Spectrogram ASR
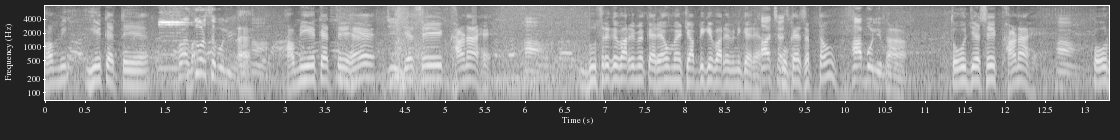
हम ये कहते हैं बस ज़ोर से बोलिए। हाँ, हम ये कहते हैं जैसे खाना है। हाँ। दूसरे के बारे में कह रहा हूँ मैं चाबी के बारे में नहीं कह रहा। अच्छा, वो अच्छा। कह सकता हूँ? हाँ बोलिए। हाँ। तो जैसे खाना है हाँ। और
